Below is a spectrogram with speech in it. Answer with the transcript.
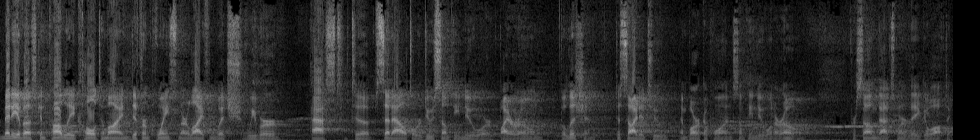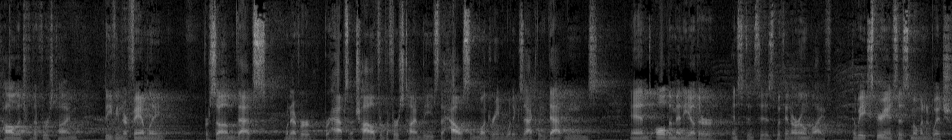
Many of us can probably call to mind different points in our life in which we were asked to set out or do something new, or by our own volition decided to embark upon something new on our own. For some, that's whenever they go off to college for the first time, leaving their family. For some, that's whenever perhaps a child for the first time leaves the house and wondering what exactly that means, and all the many other instances within our own life that we experience this moment in which,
